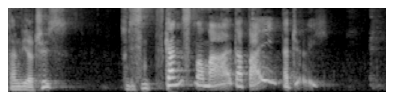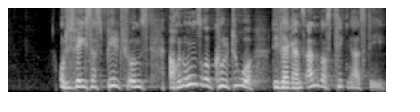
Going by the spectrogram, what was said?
Dann wieder Tschüss. Und die sind ganz normal dabei, natürlich. Und deswegen ist das Bild für uns, auch in unserer Kultur, die wir ganz anders ticken als die.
